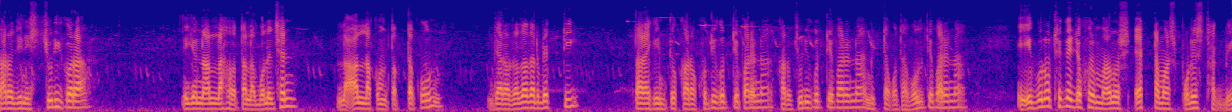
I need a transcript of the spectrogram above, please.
কারও জিনিস চুরি করা, এই জন্য আল্লাহ তালা বলেছেন লা আল্লাকুম তাত্তাকুন, যারা রোজাদার ব্যক্তি, তারা কিন্তু কারও ক্ষতি করতে পারে না, কারও চুরি করতে পারে না, মিথ্যা কথা বলতে পারে না। এগুলো থেকে যখন মানুষ একটা মাস পরেশ থাকবে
